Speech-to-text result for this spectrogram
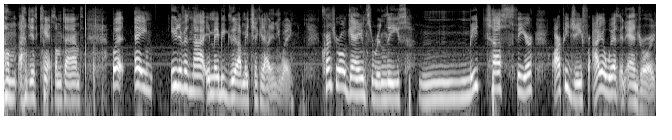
Um, I just can't sometimes. But hey, even if it's not, it may be good. I may check it out anyway. Crunchyroll Games to release Metasphere RPG for iOS and Android.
